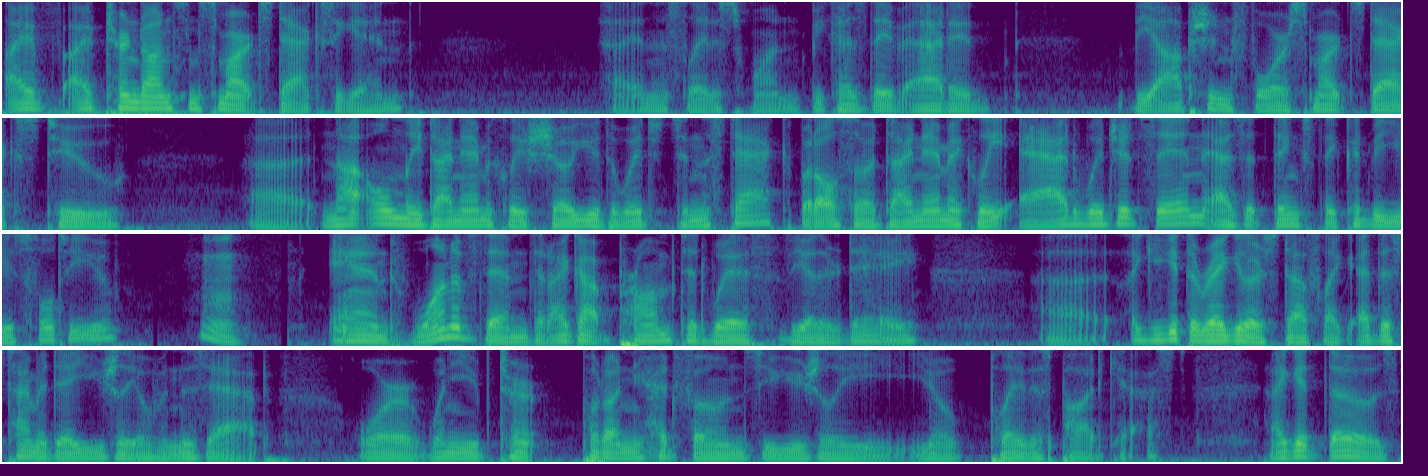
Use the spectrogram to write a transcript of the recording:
I've I've turned on some smart stacks again uh, in this latest one because they've added the option for smart stacks to uh, not only dynamically show you the widgets in the stack, but also dynamically add widgets in as it thinks they could be useful to you. Hmm. And one of them that I got prompted with the other day, uh, like you get the regular stuff, like at this time of day, you usually open this app, or when you turn put on your headphones, you usually you know play this podcast. I get those,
